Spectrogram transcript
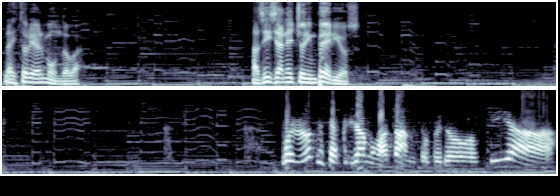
la historia del mundo, va. Así se han hecho imperios. Aspiramos a tanto, pero sí a,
